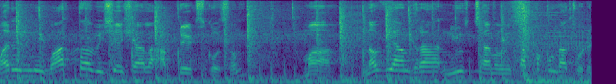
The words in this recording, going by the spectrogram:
మరిన్ని వార్తా విశేషాల అప్డేట్స్ కోసం మా నవ్యాంధ్ర న్యూస్ ఛానల్ని తప్పకుండా చూడండి.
